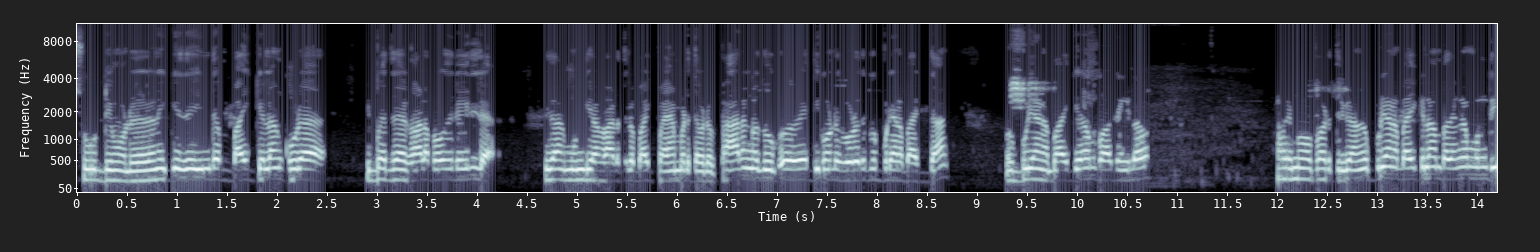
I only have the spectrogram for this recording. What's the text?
ஷூட்டி மாடல் நிற்கிது இந்த பைக் எல்லாம் கூட இப்போத்த காலப்பகுதியில் இல்லை. இதான் முந்தைய காலத்தில் பைக் பயன்படுத்த விட பேரங்க தூக்க ஏற்றி கொண்டு போகிறதுக்கு இப்படியான பைக் தான். இப்படியான பைக்கெல்லாம் பார்த்தீங்கன்னா அறிமுகப்படுத்திருக்காங்க. இப்படியான பைக்கெல்லாம் பார்த்தீங்கன்னா முந்தி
